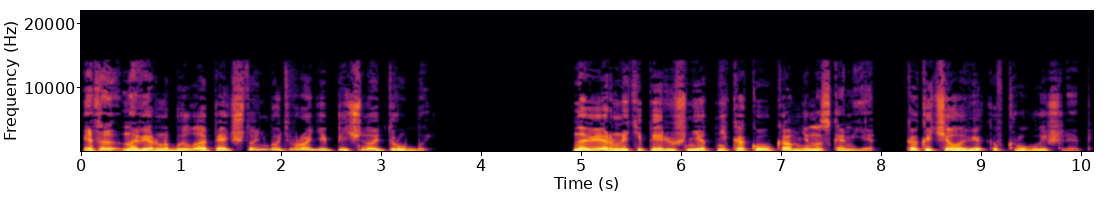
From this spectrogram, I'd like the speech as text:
Это, наверное, было опять что-нибудь вроде печной трубы. Наверное, теперь уж нет никакого камня на скамье, как и человека в круглой шляпе.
